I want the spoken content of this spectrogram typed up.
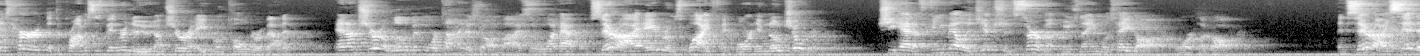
has heard that the promise has been renewed. I'm sure Abram told her about it. And I'm sure a little bit more time has gone by. So what happened? Sarai, Abram's wife, had borne him no children. She had a female Egyptian servant whose name was Hagar or Hagar. And Sarai said to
